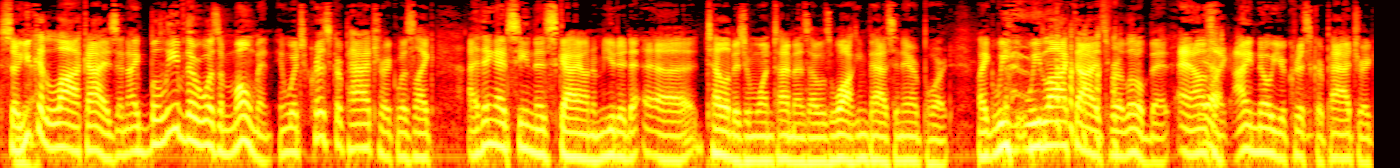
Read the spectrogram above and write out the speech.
So you could lock eyes. And I believe there was a moment in which Chris Kirkpatrick was like, I think I've seen this guy on a muted uh, television one time as I was walking past an airport. Like we, we locked eyes for a little bit. And I was like, I know you're Chris Kirkpatrick.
